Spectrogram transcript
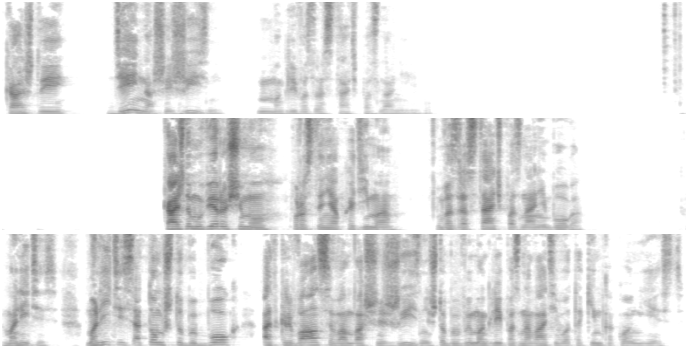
каждый день нашей жизни мы могли возрастать в познании Его. Каждому верующему просто необходимо возрастать в познании Бога. Молитесь. Молитесь о том, чтобы Бог открывался вам в вашей жизни, чтобы вы могли познавать Его таким, какой Он есть.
